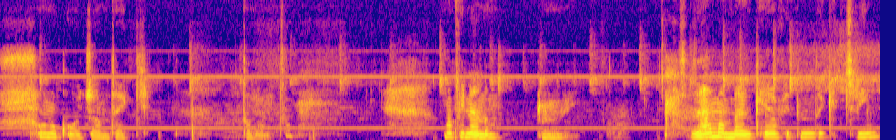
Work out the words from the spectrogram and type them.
Şunu koyacağım tek. Tamam tamam. Muffin Hanım. Size hemen ben kıyafetini de getireyim.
